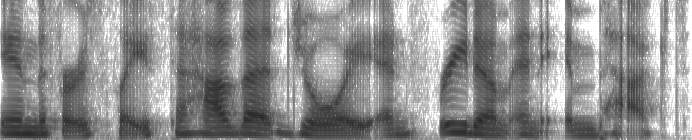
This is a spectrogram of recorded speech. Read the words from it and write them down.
in the first place to have that joy and freedom and impact.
